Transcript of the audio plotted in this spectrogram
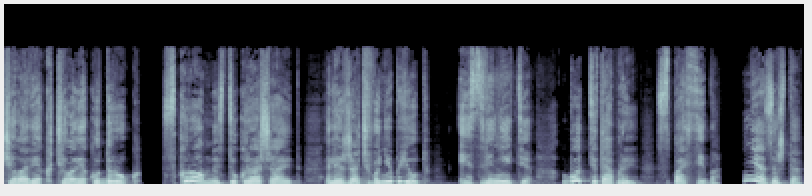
«Человек человеку друг, скромность украшает, лежачего не бьют. Извините, будьте добры, спасибо. «Не за что.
